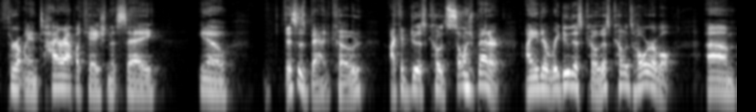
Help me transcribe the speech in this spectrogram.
throughout my entire application that say, you know, this is bad code. I could do this code so much better. I need to redo this code. This code's horrible. Um,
